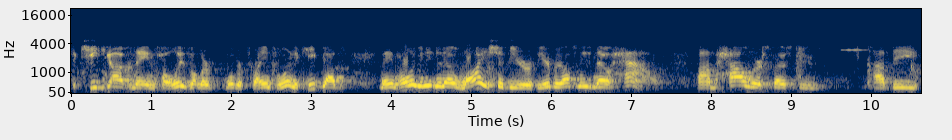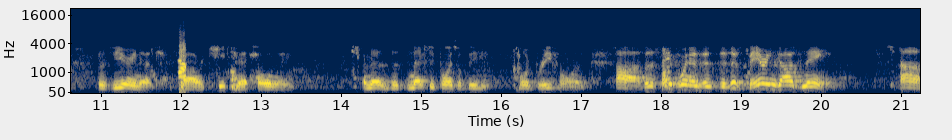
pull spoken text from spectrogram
to keep God's name holy is what we're what we're praying for, and to keep God's name holy, we need to know why it should be revered, but we also need to know how um, how we're supposed to uh, be revering it uh, or keeping it holy. And then the next two points will be more brief on. Uh, but the second point is, is, is this bearing God's name. Uh,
